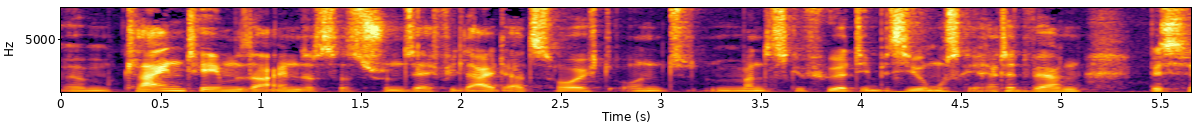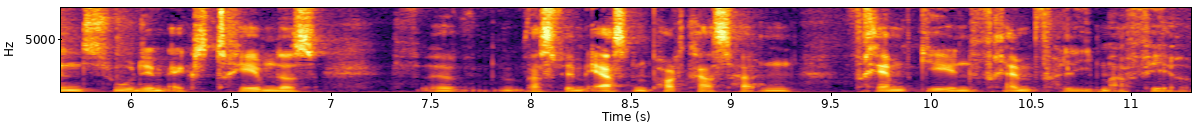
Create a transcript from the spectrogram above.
ähm, kleinen Themen sein, dass das schon sehr viel Leid erzeugt und man das Gefühl hat, die Beziehung muss gerettet werden, bis hin zu dem Extrem, das, äh, was wir im ersten Podcast hatten, Fremdgehen, Fremdverlieben, Affäre.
